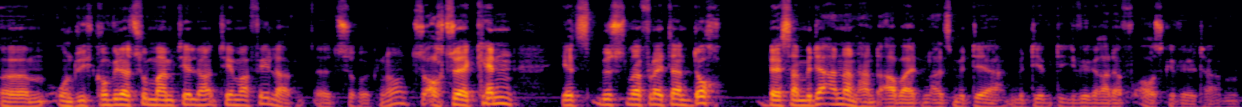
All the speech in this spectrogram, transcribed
Ähm, und ich komme wieder zu meinem Thema, Thema Fehler äh, zurück. Ne? Auch zu erkennen, jetzt müssten wir vielleicht dann doch besser mit der anderen Hand arbeiten, als mit der, mit der die wir gerade ausgewählt haben.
